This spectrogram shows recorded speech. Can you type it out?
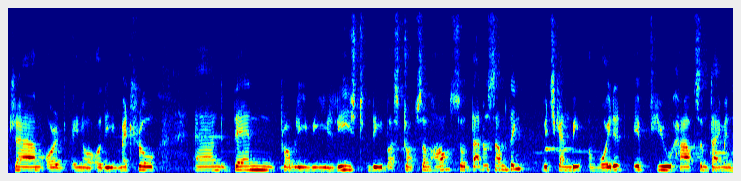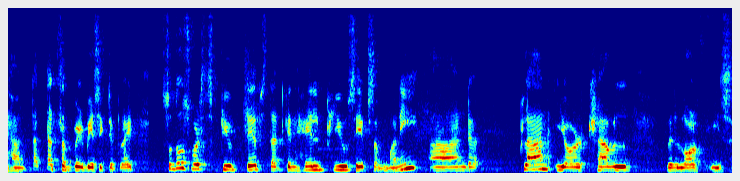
tram or you know or the metro. And then probably we reached the bus stop somehow. So that was something which can be avoided if you have some time in hand. That, that's a very basic tip right? So those were a few tips that can help you save some money and plan your travel with a lot of ease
